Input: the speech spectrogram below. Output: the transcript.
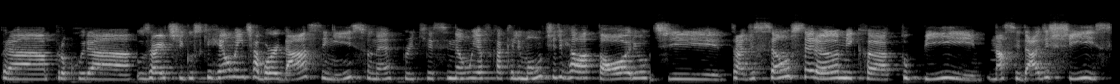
para procurar os artigos que realmente abordassem isso, né? Porque senão ia ficar aquele monte de relatório de tradição cerâmica tupi na cidade X,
